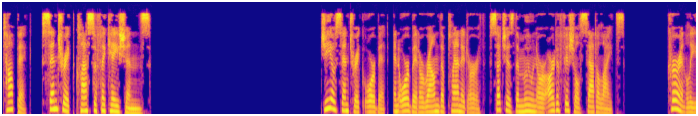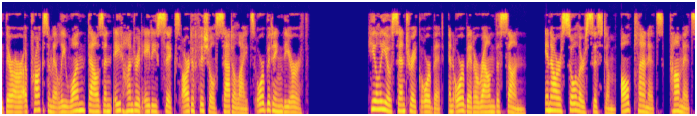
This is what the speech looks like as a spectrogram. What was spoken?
Topic: Centric classifications. Geocentric orbit, an orbit around the planet Earth, such as the Moon or artificial satellites. Currently there are approximately 1,886 artificial satellites orbiting the Earth. Heliocentric orbit, an orbit around the Sun. In our Solar System, all planets, comets,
